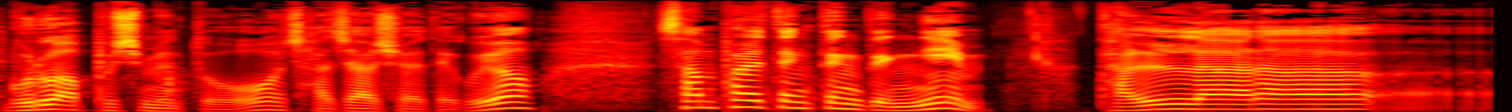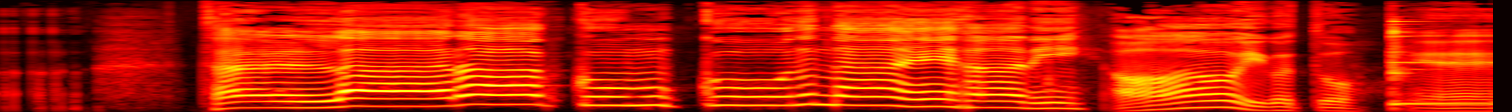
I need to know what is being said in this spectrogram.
무릎 아프시면 또 자제하셔야 되고요. 38땡땡땡님, 달라라, 달라라 꿈꾸는 나의 하니. 아우, 이것도, 예.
